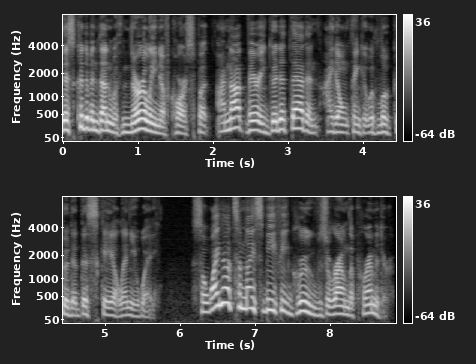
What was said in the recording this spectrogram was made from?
This could have been done with knurling, of course, but I'm not very good at that, and I don't think it would look good at this scale anyway. So why not some nice beefy grooves around the perimeter?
